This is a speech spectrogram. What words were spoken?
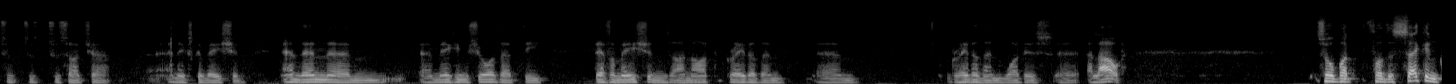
to, to, to such a, an excavation and then um, uh, making sure that the deformations are not greater than um, greater than what is uh, allowed so but for the second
